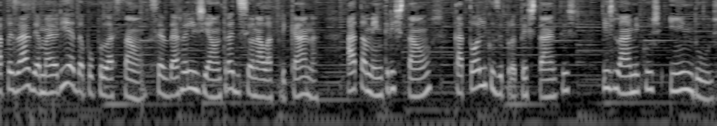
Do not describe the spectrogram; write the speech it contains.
Apesar de a maioria da população ser da religião tradicional africana, há também cristãos, católicos e protestantes, islâmicos e hindus.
